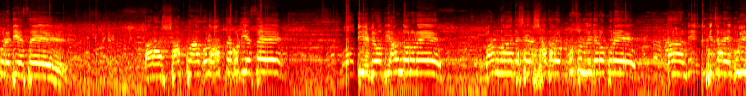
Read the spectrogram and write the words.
করে দিয়েছে। তারা সাপলা গণহত্যা ঘটিয়েছে। মোদী বিরোধী আন্দোলনে বাংলাদেশের সাধারণ মুসল্লিদের ওপরে তারা নির্বিচারে গুলি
